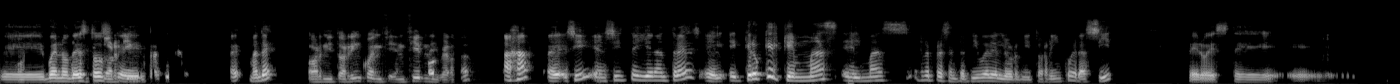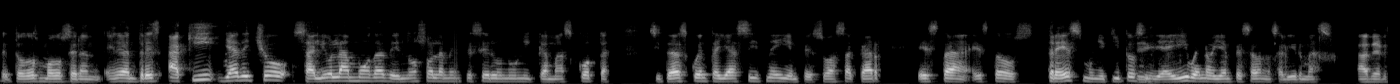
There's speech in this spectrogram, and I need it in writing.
Eh, bueno, de estos... Eh, ¿Mande? Ornitorrinco en, en Sydney, ¿verdad? Ajá, sí, en Sydney eran tres. El, creo que el que más, el más representativo era el ornitorrinco, era Sid, pero este, de todos modos eran, eran tres. Aquí ya de hecho salió la moda de no solamente ser una única mascota, si te das cuenta, ya Sidney empezó a sacar esta, estos tres muñequitos y de ahí, bueno, ya empezaron a salir más. A ver,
